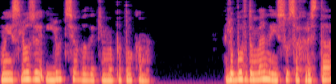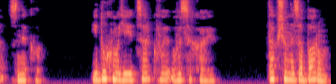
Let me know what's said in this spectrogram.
мої сльози ллються великими потоками. Любов до мене Ісуса Христа зникла, і дух моєї церкви висихає, так що незабаром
